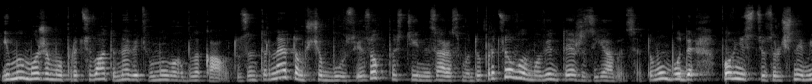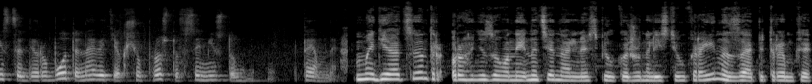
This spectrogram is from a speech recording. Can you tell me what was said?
і ми можемо працювати навіть в умовах блекауту з інтернетом, щоб був зв'язок постійний. Зараз ми допрацьовуємо, він теж з'явиться. Тому буде повністю зручне місце для роботи, навіть якщо просто все місто темне. Медіа-центр, організований Національною спілкою журналістів України за підтримки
